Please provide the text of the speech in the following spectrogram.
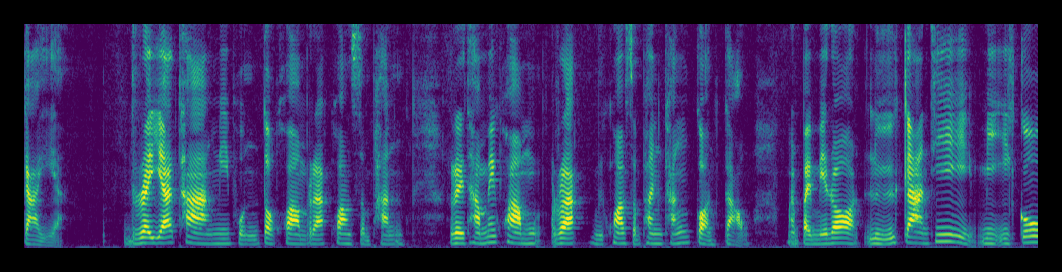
ไกลอะ ระยะทางมีผลต่อความรักความสัมพันธ์ เลยทำให้ความรักหรือความสัมพันธ์ครั้งก่อนเก่า มันไปไม่รอด หรือการที่มีอีโก้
